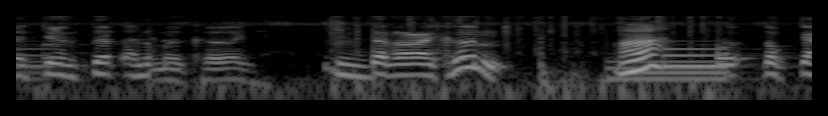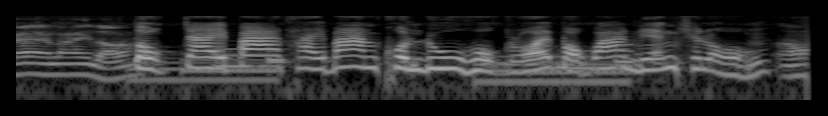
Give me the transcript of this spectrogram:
จะจึงเตือนอนุมือเคยอืมเกิดอะไรขึ้น ฮะตกใจอะไรเหรอ ตกใจป้าไทยบ้านคนดูหกร้อยบอกว่าเลี้ยงฉลอง อ๋อ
